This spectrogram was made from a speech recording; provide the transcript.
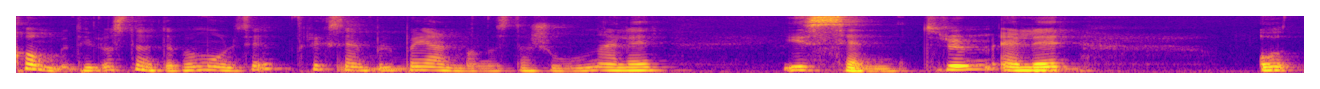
komme til å støte på moren sin. F.eks. på jernbanestasjonen eller i sentrum. Eller Og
